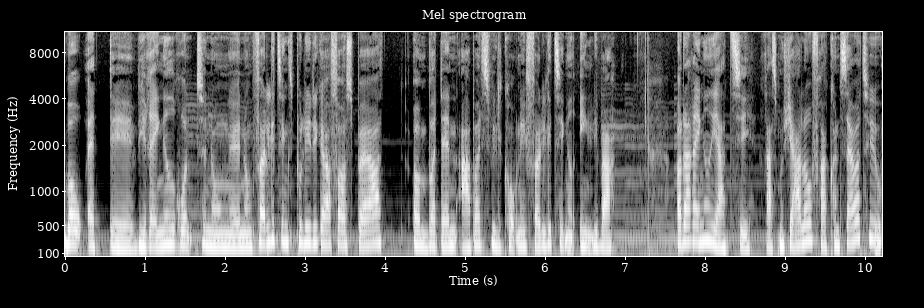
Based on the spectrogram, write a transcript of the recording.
hvor at øh, vi ringede rundt til nogle, øh, nogle folketingspolitikere for at spørge om, hvordan arbejdsvilkårene i Folketinget egentlig var. Og der ringede jeg til Rasmus Jarlov fra Konservativ,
